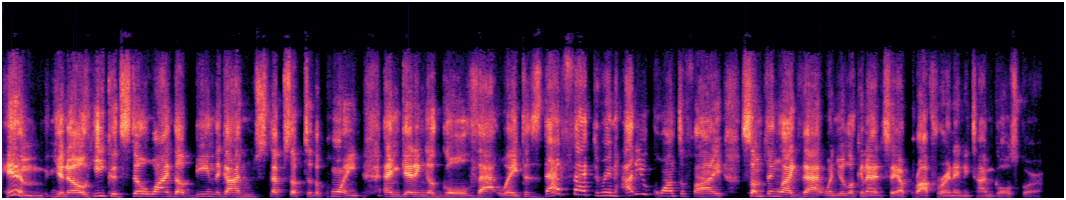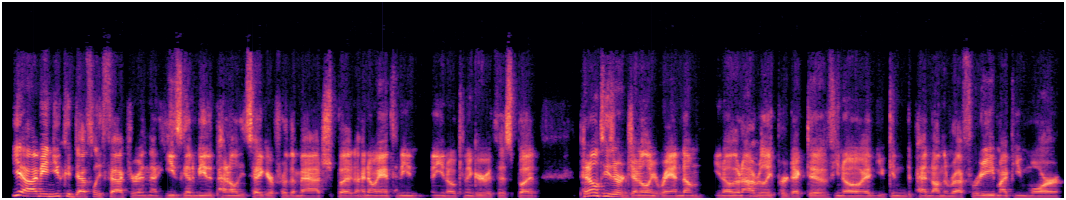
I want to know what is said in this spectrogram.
him. You know, he could still wind up being the guy who steps up to the point and getting a goal that way. Does that factor in? How do you quantify something like that when you're looking at, say, a prop for an anytime goal scorer? Yeah, I mean, you could definitely factor in that he's going to be the penalty taker for the match, but I know Anthony, you know, can agree with this. But penalties are generally random. You know, they're not really predictive. You know, you can depend on the referee. Might be more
